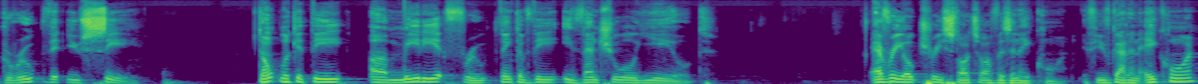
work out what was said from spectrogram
group that you see. Don't look at the immediate fruit. Think of the eventual yield. Every oak tree starts off as an acorn. If you've got an acorn,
